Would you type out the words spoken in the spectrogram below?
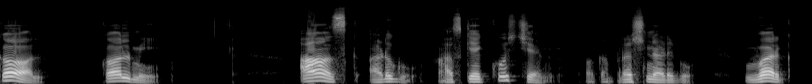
Call. Call me. ask adugu ask a question ఒక ప్రశ్న అడుగు వర్క్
